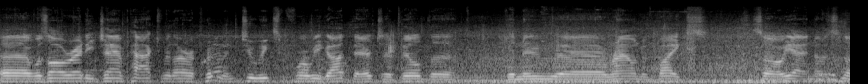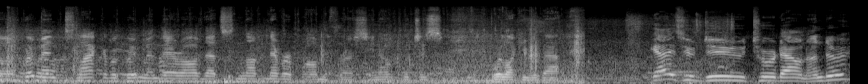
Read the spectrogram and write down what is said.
uh, was already jam-packed with our equipment two weeks before we got there to build the the new uh, round of bikes. So yeah, no, it's no equipment, lack of equipment thereof. That's not never a problem for us, you know, which is we're lucky with that. Guys who do tour down under,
